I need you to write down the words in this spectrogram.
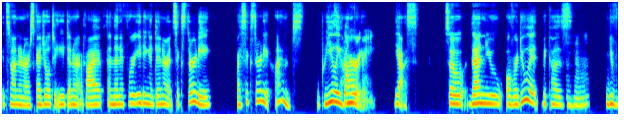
it's not in our schedule to eat dinner at 5 and then if we're eating a dinner at 6:30 by 6:30 I'm really Starving. hungry. Yes. So then you overdo it because mm-hmm. you've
